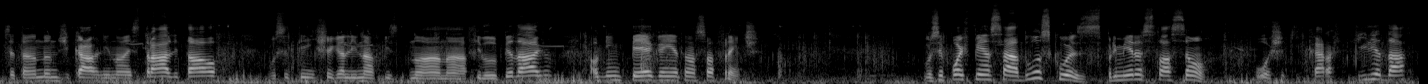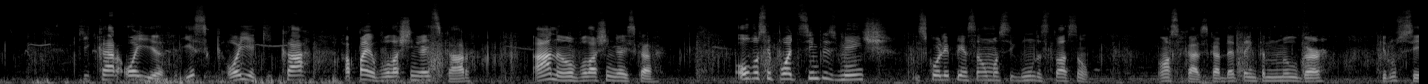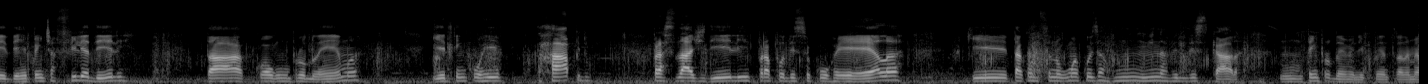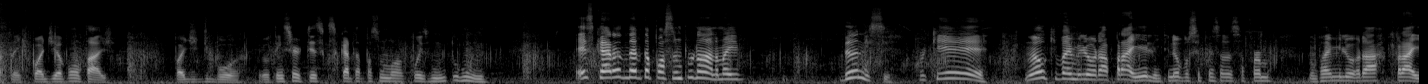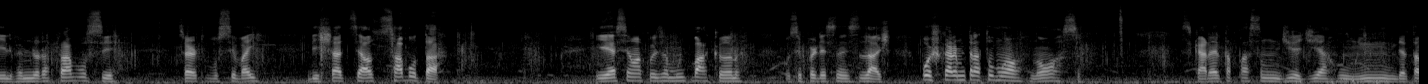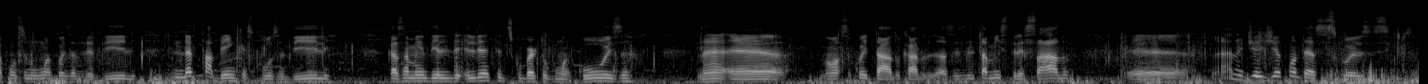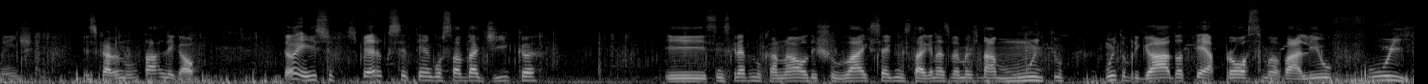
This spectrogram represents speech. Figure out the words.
você está andando de carro ali na estrada e tal, você tem chega ali na, na, na fila do pedágio, alguém pega e entra na sua frente. Você pode pensar duas coisas. Primeira situação, poxa, que cara filha da. Que cara, olha, esse, olha, que cara. Rapaz, eu vou lá xingar esse cara. Ah, não, eu vou lá xingar esse cara. Ou você pode simplesmente escolher pensar uma segunda situação. Nossa, cara, esse cara deve estar entrando no meu lugar. Que não sei, de repente a filha dele tá com algum problema e ele tem que correr rápido para a cidade dele para poder socorrer ela, porque tá acontecendo alguma coisa ruim na vida desse cara. Não tem problema ele entrar na minha frente, pode ir à vontade, pode ir de boa. Eu tenho certeza que esse cara tá passando uma coisa muito ruim. Esse cara não deve estar tá passando por nada, mas dane-se, porque não é o que vai melhorar para ele, entendeu? Você pensar dessa forma, não vai melhorar para ele, vai melhorar para você, certo? Você vai deixar de se auto-sabotar. E essa é uma coisa muito bacana, você perder essa necessidade. Poxa, o cara me tratou mal. Nossa, esse cara deve estar tá passando um dia a dia ruim, deve estar tá acontecendo alguma coisa na vida dele. Ele deve estar tá bem com a esposa dele. O casamento dele, ele deve ter descoberto alguma coisa, né? É... Nossa, coitado, cara. Às vezes ele tá meio estressado. É... É, no dia a dia acontece essas coisas, simplesmente. Esse cara não tá legal. Então é isso. Espero que você tenha gostado da dica. E se inscreve no canal, deixa o like, segue no Instagram, você vai me ajudar muito. Muito obrigado, até a próxima, valeu, fui!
